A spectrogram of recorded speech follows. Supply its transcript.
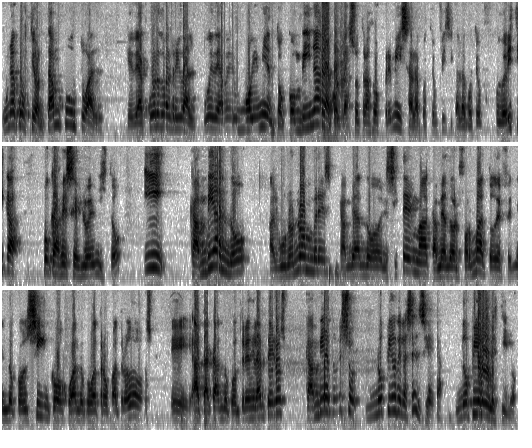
una cuestión tan puntual que de acuerdo al rival puede haber un movimiento combinada con las otras dos premisas, la cuestión física la cuestión futbolística, pocas veces lo he visto, y cambiando algunos nombres, cambiando el sistema, cambiando el formato, defendiendo con 5, jugando con 4-4-2, eh, atacando con tres delanteros, cambiando eso no pierde la esencia, no pierde el estilo.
